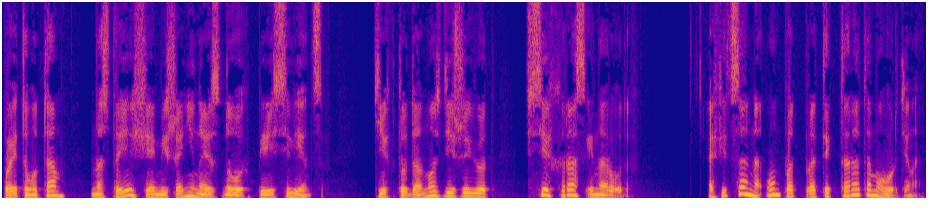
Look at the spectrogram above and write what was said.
Поэтому там настоящая мешанина из новых переселенцев, тех, кто давно здесь живет, всех рас и народов. Официально он под протекторатом ордена.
